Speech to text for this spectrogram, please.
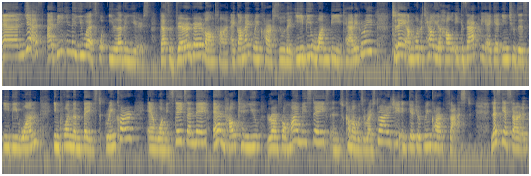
And yes, I've been in the US for 11 years. That's a very, very long time. I got my green card through the EB-1B category. Today, I'm going to tell you how exactly I get into this EB-1 employment-based green card and what mistakes I made and how can you learn from my mistakes and come up with the right strategy and get your green card fast. Let's get started.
